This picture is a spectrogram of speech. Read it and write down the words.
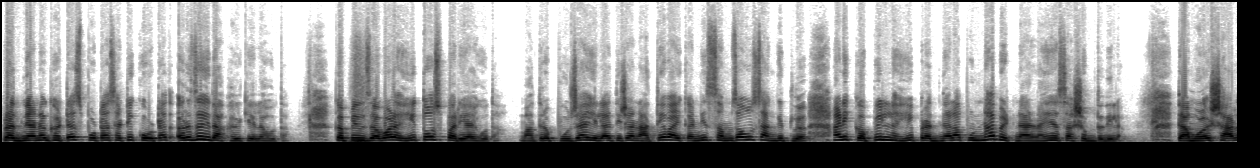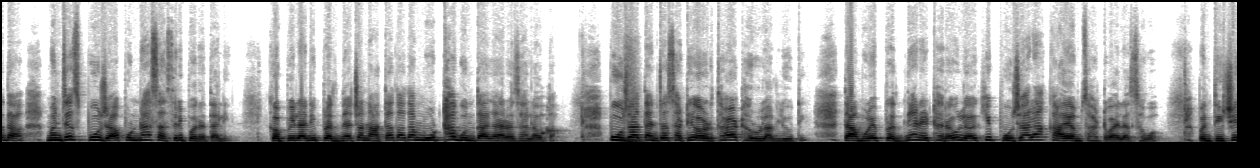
प्रज्ञानं घटस्फोटासाठी कोर्टात अर्जही दाखल केला होता. कपिल जवळही तोच पर्याय होता. मात्र पूजा हिला तिच्या नातेवाईकांनी समजावून सांगितलं आणि कपिलनंही प्रज्ञाला पुन्हा भेटणार नाही असा शब्द दिला. त्यामुळे शारदा म्हणजेच पूजा पुन्हा सासरी परत आली. कपिल आणि प्रज्ञाच्या नात्यात आता मोठा गुंता तयार झाला होता. पूजा त्यांच्यासाठी अडथळा ठरू लागली होती. त्यामुळे प्रज्ञाने ठरवलं की पूजाला कायमच हटवायलाच हवं. पण तिची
